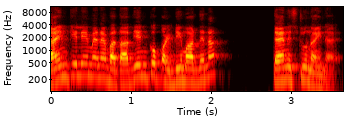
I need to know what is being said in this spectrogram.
टाइम के लिए मैंने बता दिया, इनको पलटी मार देना। टेन इज़ टू नाइन आएगा।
